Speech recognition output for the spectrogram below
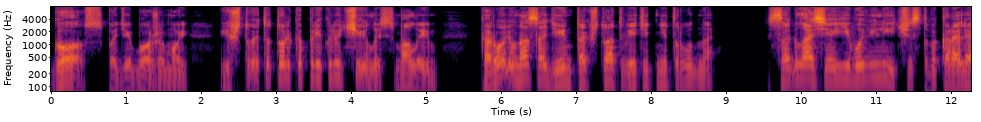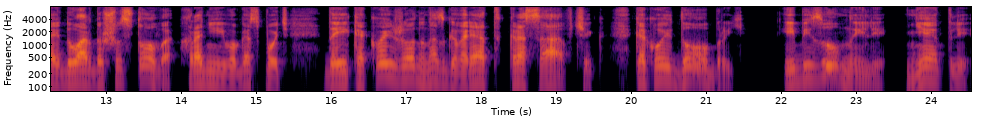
Господи, боже мой! И что это только приключилось с малым? Король у нас один, так что ответить нетрудно согласие его величества, короля Эдуарда VI, храни его Господь, да и какой же он у нас, говорят, красавчик, какой добрый, и безумный ли, нет ли,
